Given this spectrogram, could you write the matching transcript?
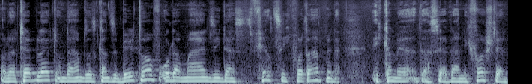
oder Tablet und da haben Sie das ganze Bild drauf oder malen Sie das 40 Quadratmeter? Ich kann mir das ja gar nicht vorstellen,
